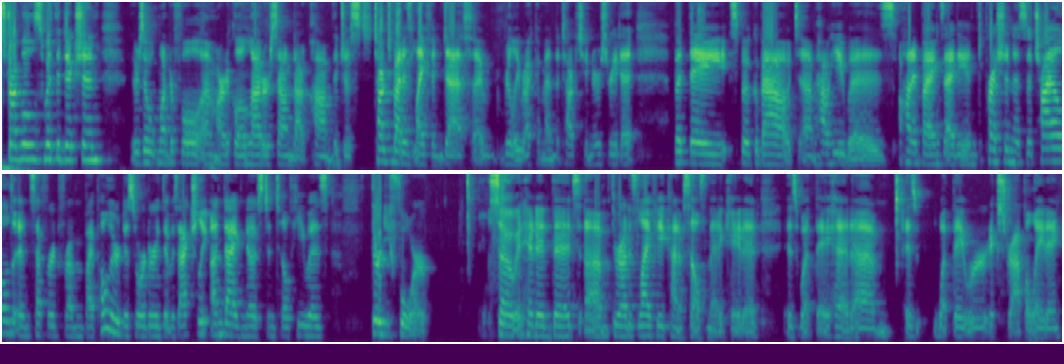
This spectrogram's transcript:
struggles with addiction. there's a wonderful um, article on loudersound.com that just talked about his life and death. I would really recommend that talk tuners read it. But they spoke about um, how he was haunted by anxiety and depression as a child and suffered from bipolar disorder that was actually undiagnosed until he was 34. So it hinted that um, throughout his life he kind of self-medicated is what they had um, is what they were extrapolating.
